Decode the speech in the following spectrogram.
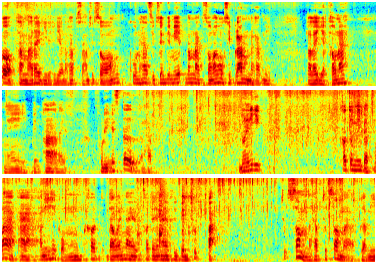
ก็ทำมาได้ดีเลยทีเดียวนะครับ 32คูณ50เซนติเมตรน้ำหนัก 260 กรัมนะครับนี่รายละเอียดเขานะนี่เป็นผ้าอะไรโพลีเอสเตอร์นะครับ ดูในนี้อีก เขาจะมีแบบว่า อ่า อันนี้ให้ผมเขาเดาง่ายๆเข้าใจง่ายคือเป็นชุดปักชุดซ่อมนะครับ ชุดซ่อมอ่าเผื่อมี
